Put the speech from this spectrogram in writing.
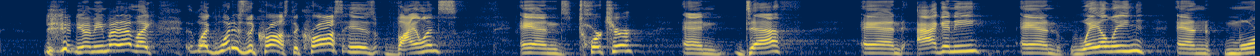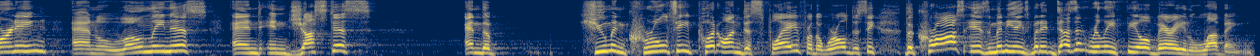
Do you know what I mean by that? Like, like what is the cross? The cross is violence and torture and death and agony and wailing and mourning and loneliness and injustice and the human cruelty put on display for the world to see. The cross is many things, but it doesn't really feel very loving.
